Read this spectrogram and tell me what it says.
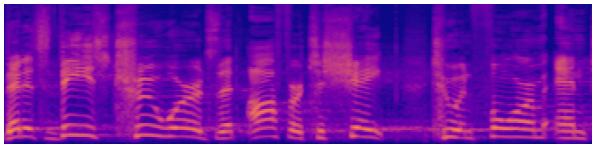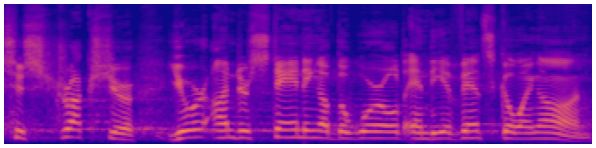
That it's these true words that offer to shape, to inform, and to structure your understanding of the world and the events going on.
